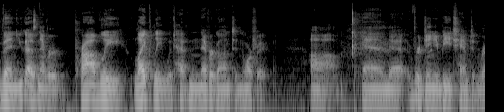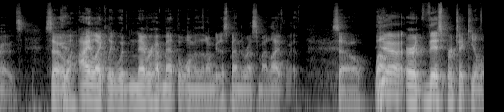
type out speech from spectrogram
then you guys never probably likely would have never gone to Norfolk um, and uh, Virginia Beach, Hampton Roads. So Yeah. I likely would never have met the woman that I'm going to spend the rest of my life with. So, well, Yeah. or this particular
